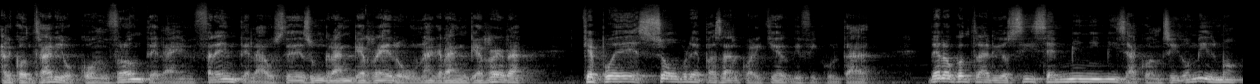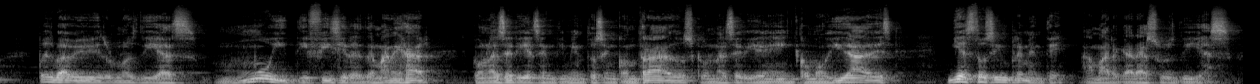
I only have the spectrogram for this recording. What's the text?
Al contrario, confróntela, enfréntela. Usted es un gran guerrero, una gran guerrera que puede sobrepasar cualquier dificultad. De lo contrario, si se minimiza consigo mismo, pues va a vivir unos días muy difíciles de manejar, con una serie de sentimientos encontrados, con una serie de incomodidades, y esto simplemente amargará sus días.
